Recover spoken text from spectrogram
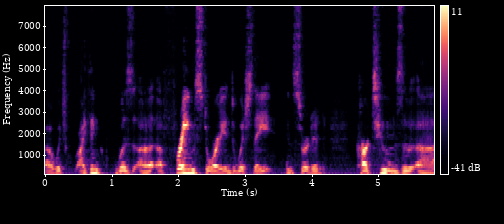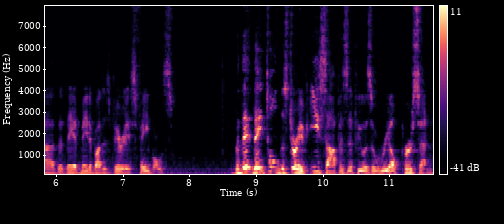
uh, which I think was a, a, frame story into which they inserted cartoons uh, that they had made about his various fables. But they, they told the story of Aesop as if he was a real person,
